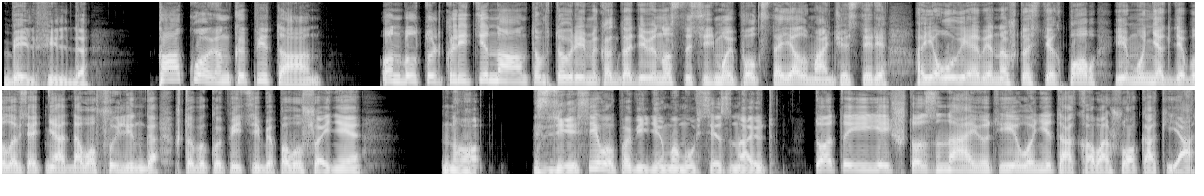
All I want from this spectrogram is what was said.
Бельфильда?» «Какой он капитан? Он был только лейтенантом в то время, когда 97-й полк стоял в Манчестере, а я уверена, что с тех пор ему негде было взять ни одного филлинга, чтобы купить себе повышение». Но здесь его, по-видимому, все знают. То-то и есть, что знают его не так хорошо, как я.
